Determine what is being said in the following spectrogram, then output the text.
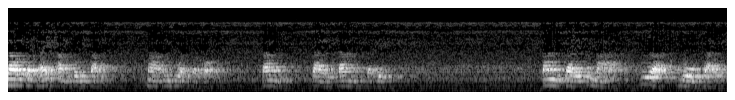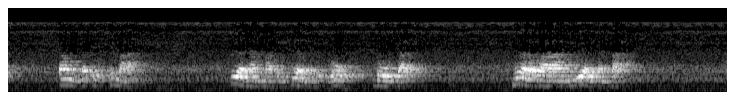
เราจะใช้คำบริกรรมมาเป็นส่วนประกอบตั้งใจตั้งสติตั้งใจขึ้นมาเพื่อดูใจตั้งสติขึ้นมาเพื่อนำมาเป็นเครื่องระลึกรู้ดูใจ เมื่อระวางเรื่องต่างๆท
